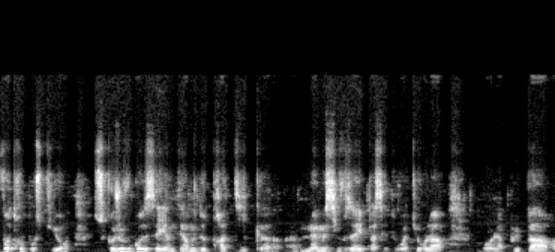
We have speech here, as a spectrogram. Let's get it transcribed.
votre posture. Ce que je vous conseille en termes de pratique, euh, même si vous n'avez pas cette voiture-là, la plupart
